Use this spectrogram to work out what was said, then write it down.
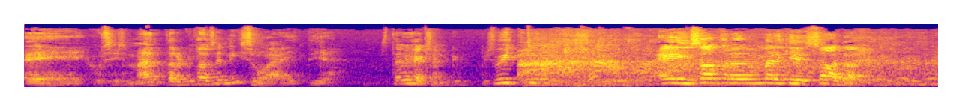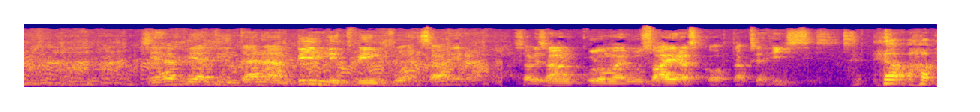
ei, kun siis mä tarkoitan sen isoäitiä. Sitä 90. Vittu! Ei, saatana melkein sadan. Sehän vietiin tänään pillit Vinkuen sairaan. Se oli saanut kuulemma joku sairaskohtauksen hississä. Jaa,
